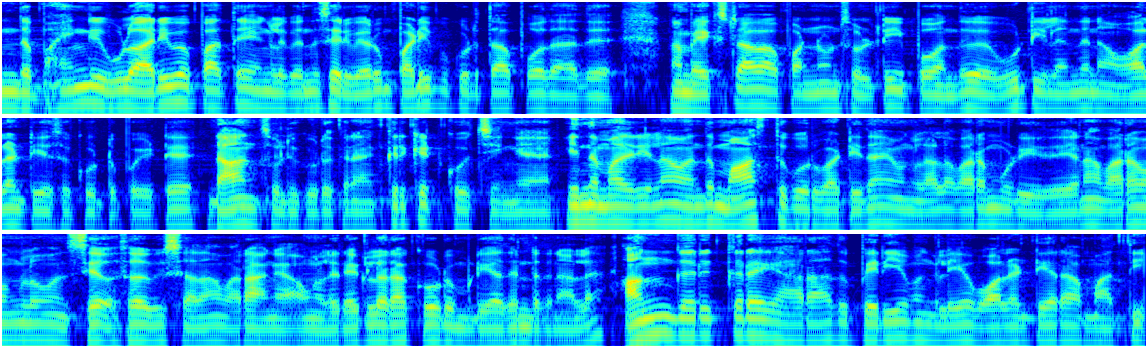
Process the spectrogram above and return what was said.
இந்த பயங்கர இவ்வளோ அறிவை பார்த்து எங்களுக்கு வந்து சரி வெறும் படிப்பு கொடுத்தா போதாது நம்ம எக்ஸ்ட்ராவாக பண்ணணும்னு சொல்லிட்டு இப்போ வந்து ஊட்டியிலேருந்து நான் வாலண்டியர்ஸை கூட்டு போயிட்டு டான்ஸ் சொல்லி கொடுக்குறேன் கிரிக்கெட் கோச்சிங்கு இந்த மாதிரிலாம் வந்து மாதத்துக்கு ஒரு வாட்டி தான் இவங்களால வர முடியுது. ஏன்னா வரவங்களும் சர்வீஸாக தான் வராங்க. அவங்கள ரெகுலராக கூட முடியாதுன்றதுனால அங்கே இருக்கிற யாராவது பெரியவங்களையே வாலண்டியராக மாற்றி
